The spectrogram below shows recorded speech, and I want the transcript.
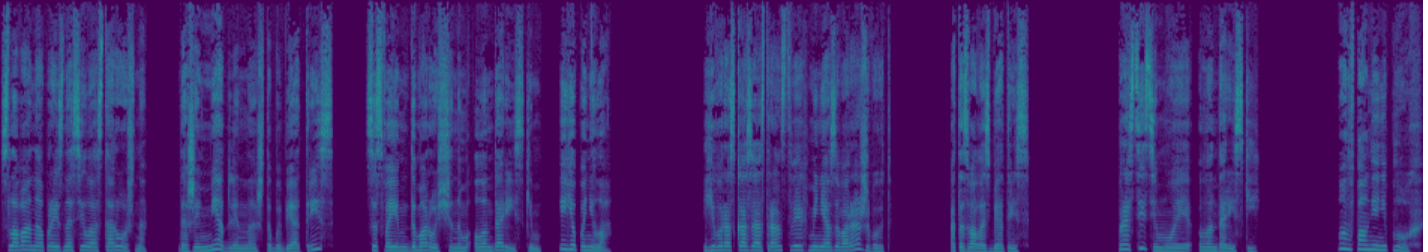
Слова она произносила осторожно, даже медленно, чтобы Беатрис со своим доморощенным ландарийским ее поняла. «Его рассказы о странствиях меня завораживают», — отозвалась Беатрис. «Простите, мой ландарийский. Он вполне неплох.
